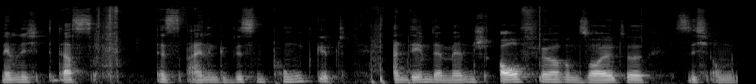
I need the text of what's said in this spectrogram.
nämlich dass es einen gewissen Punkt gibt, an dem der Mensch aufhören sollte, sich um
